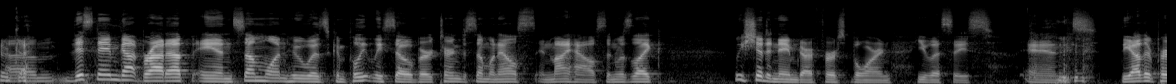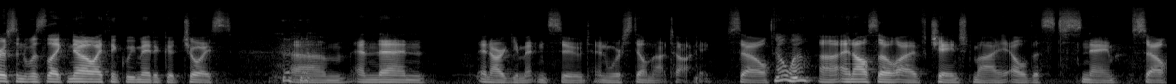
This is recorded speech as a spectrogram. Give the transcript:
Okay. Um, this name got brought up, and someone who was completely sober turned to someone else in my house and was like, "We should have named our firstborn Ulysses." And the other person was like, "No, I think we made a good choice." Um, and then an argument ensued, and we're still not talking. So, oh wow. uh, and also, I've changed my eldest's name. So,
